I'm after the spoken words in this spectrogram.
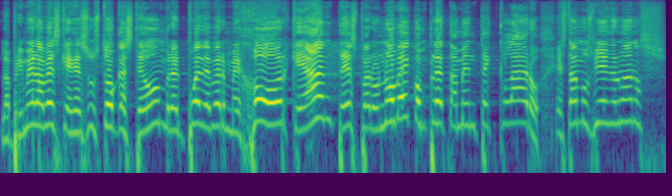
La primera vez que Jesús toca a este hombre, él puede ver mejor que antes, pero no ve completamente claro. ¿Estamos bien, hermanos?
